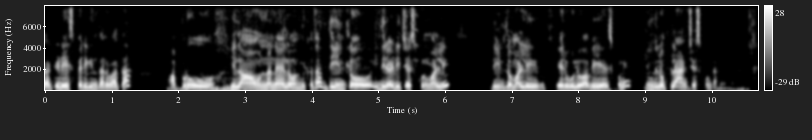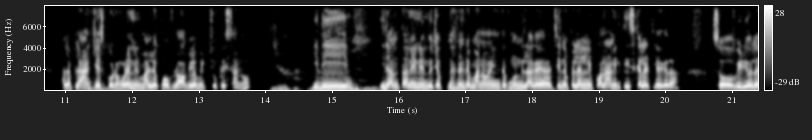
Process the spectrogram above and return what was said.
thirty days పెరిగిన తర్వాత అప్పుడు ఇలా ఉన్న నేల ఉంది కదా దీంట్లో ఇది రెడీ చేసుకుని మళ్ళీ దీంట్లో మళ్ళీ ఎరువులు అవి వేసుకుని ఇందులో ప్లాంట్ చేసుకుంటాను అనమాట అలా ప్లాంట్ చేసుకోవడం కూడా నేను మళ్ళీ ఒక వ్లాగ్లో మీకు చూపిస్తాను. ఇది ఇదంతా నేను ఎందుకు చెప్తున్నానంటే మనం ఇంతకు ముందులాగా చిన్నపిల్లల్ని పొలానికి తీసుకెళ్ళట్లేదు కదా. సో వీడియోలో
